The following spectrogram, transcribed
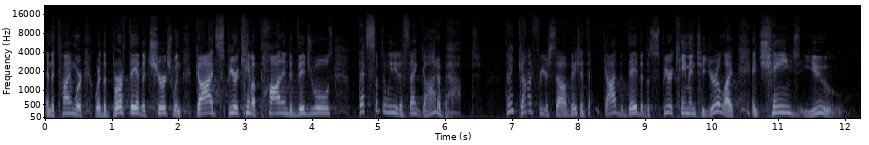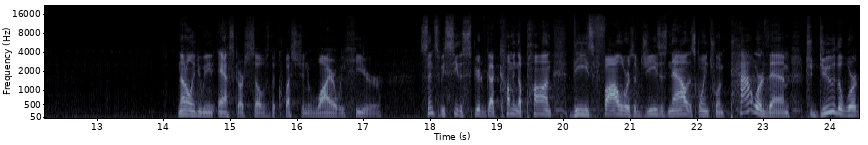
and the time where, where the birthday of the church, when God's Spirit came upon individuals. That's something we need to thank God about. Thank God for your salvation. Thank God the day that the Spirit came into your life and changed you. Not only do we need to ask ourselves the question, why are we here? Since we see the Spirit of God coming upon these followers of Jesus, now it's going to empower them to do the work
